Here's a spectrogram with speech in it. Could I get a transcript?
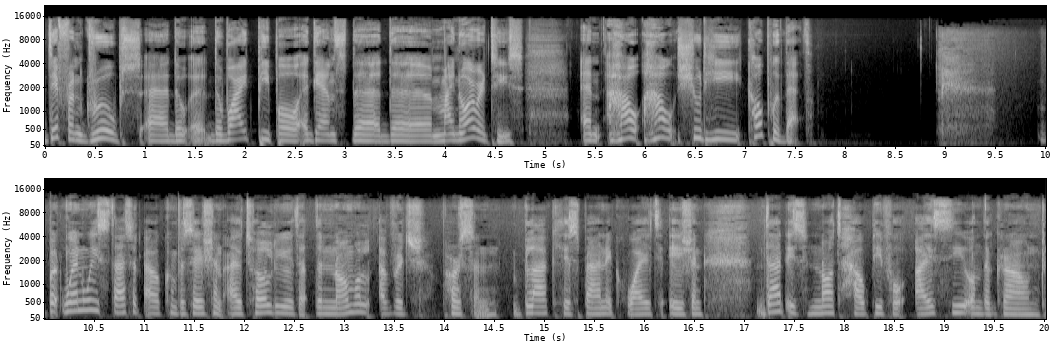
different groups, uh, the uh, the white people against the the minorities, and how how should he cope with that? But when we started our conversation, I told you that the normal average person, black, Hispanic, white, Asian, that is not how people I see on the ground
